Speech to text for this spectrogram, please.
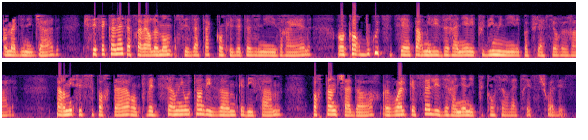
Ahmadinejad, qui s'est fait connaître à travers le monde pour ses attaques contre les États-Unis et Israël, a encore beaucoup de soutien parmi les Iraniens les plus démunis et les populations rurales. Parmi ses supporters, on pouvait discerner autant des hommes que des femmes, portant le chador, un voile que seules les Iraniennes les plus conservatrices choisissent.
